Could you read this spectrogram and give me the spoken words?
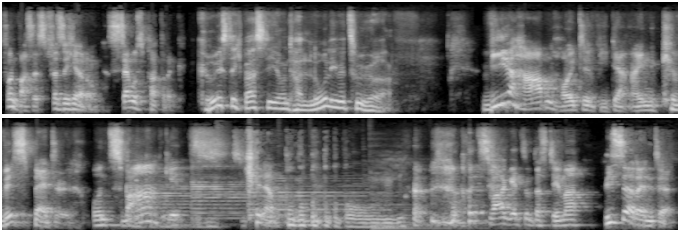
von Was ist Versicherung? Servus Patrick. Grüß dich Basti und hallo liebe Zuhörer. Wir haben heute wieder ein Quiz-Battle. Und zwar geht's, genau, und zwar geht's um das Thema Riester-Rente.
